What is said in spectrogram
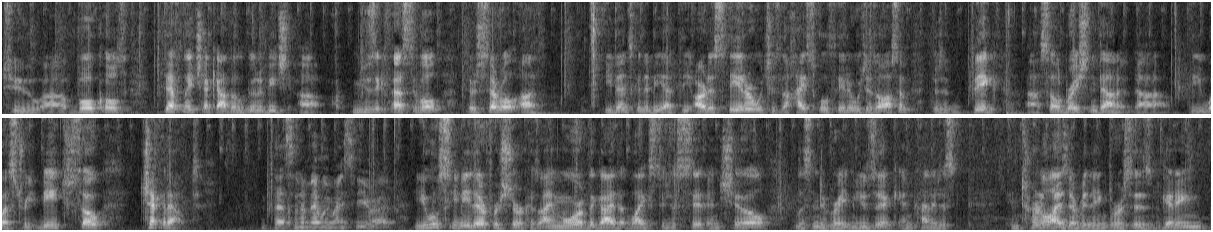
to uh, vocals. Definitely check out the Laguna Beach uh, Music Festival. There's several uh, events going to be at the Artist Theater, which is the high school theater, which is awesome. There's a big uh, celebration down at uh, the West Street Beach, so check it out. That's an event we might see you at. You will see me there for sure because I'm more of the guy that likes to just sit and chill, listen to great music, and kind of just internalize everything versus getting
